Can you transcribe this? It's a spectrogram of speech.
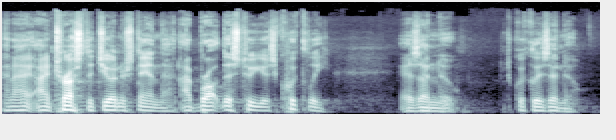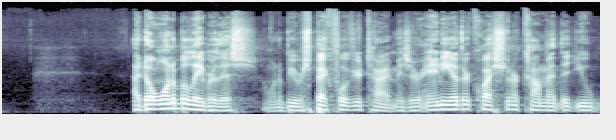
And I, I trust that you understand that. I brought this to you as quickly as I knew. As quickly as I knew. I don't want to belabor this. I want to be respectful of your time. Is there any other question or comment that you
